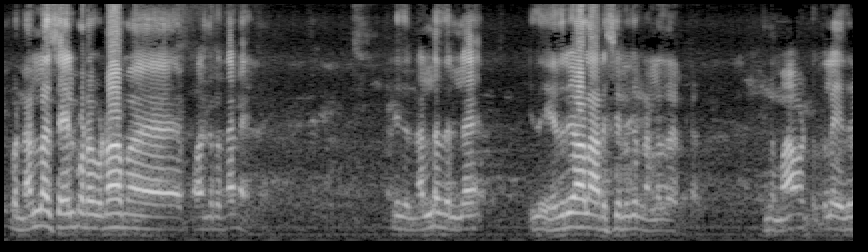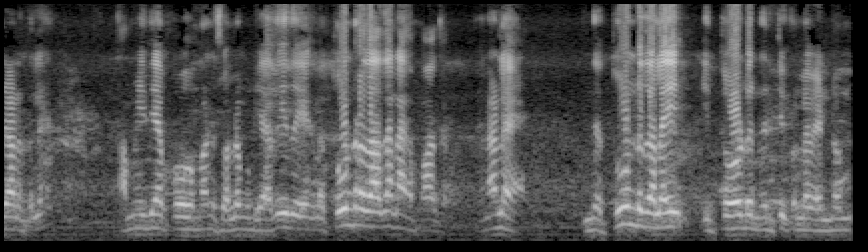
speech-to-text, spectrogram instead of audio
இப்போ நல்லா செயல்பட விடாமல் பார்க்குறது தானே? இது நல்லதில்லை. இது எதிர்கால அரசியலுக்கு நல்லதாக இருக்காது. இந்த மாவட்டத்தில் எதிர்காலத்தில் அமைதியாக போகுமான்னு சொல்ல முடியாது. இது எங்களை தூண்டுறதாக தான் நாங்கள் பார்க்குறோம் அதனால் இந்த தூண்டுதலை இத்தோடு நிறுத்தி கொள்ள வேண்டும்.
